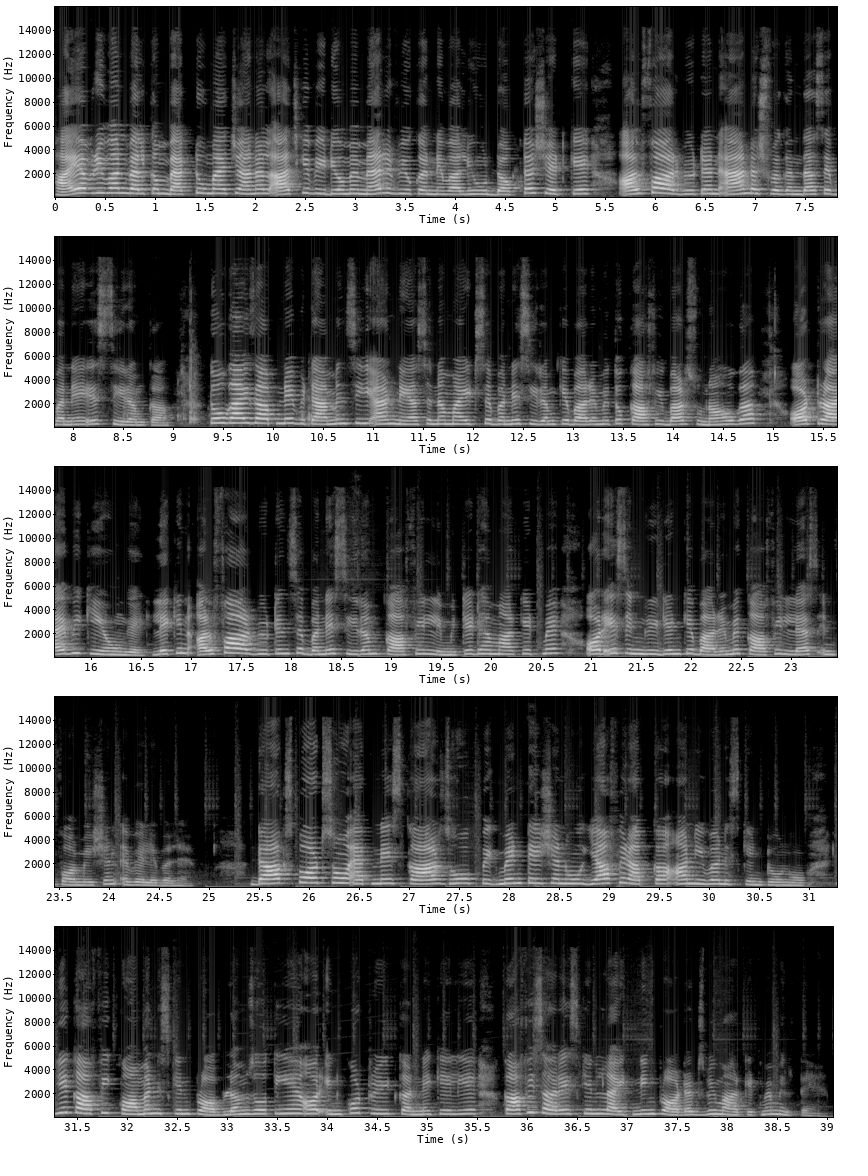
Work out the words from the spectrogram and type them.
Hi everyone welcome back to my channel आज के video में मैं रिव्यू करने वाली हूँ डॉक्टर शेट के अल्फ़ा आर्ब्यूटन एंड अश्वगंधा से बने इस सीरम का। तो गाइज़ आपने विटामिन सी एंड नियासिनामाइड से बने सीरम के बारे में तो काफ़ी बार सुना होगा और ट्राई भी किए होंगे। लेकिन अल्फ़ा आर्ब्यूटन से बने सीरम काफ़ी लिमिटेड है मार्केट में और इस इन्ग्रीडियंट के बारे में काफ़ी लेस इन्फॉर्मेशन अवेलेबल है। डार्क स्पॉट्स हो, एक्ने स्कार्स हो, पिगमेंटेशन हो, या फिर आपका अनइवन स्किन टोन हो। ये काफ़ी कॉमन स्किन प्रॉब्लम्स होती हैं और इनको ट्रीट करने के लिए काफ़ी सारे स्किन लाइटनिंग प्रोडक्ट्स भी मार्केट में मिलते हैं।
